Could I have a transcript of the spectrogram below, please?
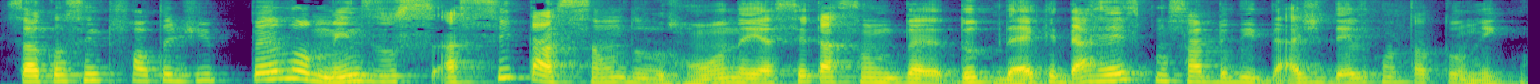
Só que eu sinto falta de, pelo menos, a citação do Rony, a citação do deck, da responsabilidade dele contra o Tonico.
